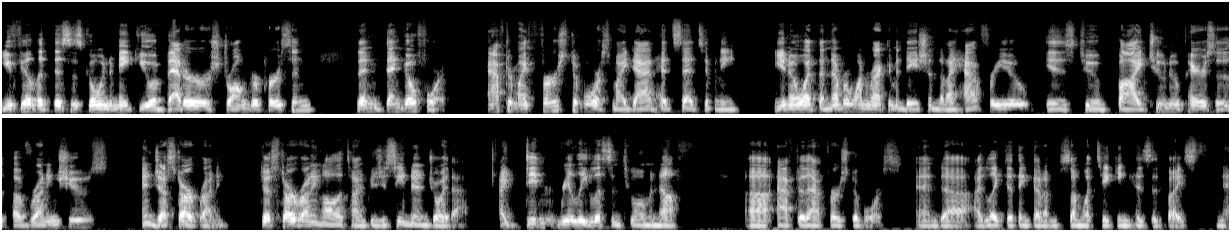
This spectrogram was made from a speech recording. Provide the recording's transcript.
you feel that this is going to make you a better or stronger person then then go for it. After my first divorce, my dad had said to me, "You know what? The number one recommendation that I have for you is to buy two new pairs of, of running shoes and just start running. Just start running all the time because you seem to enjoy that." I didn't really listen to him enough uh, after that first divorce, and uh, I'd like to think that I'm somewhat taking his advice now.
